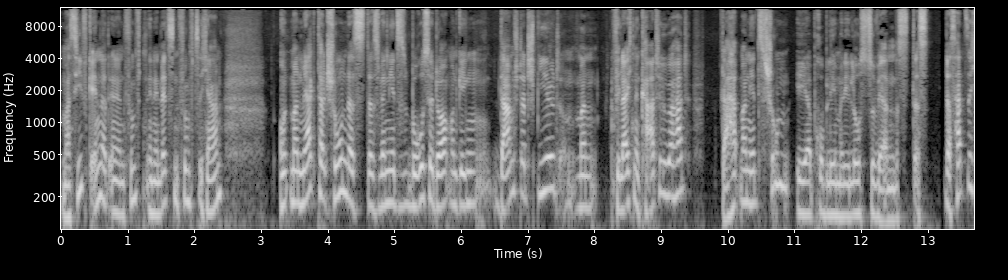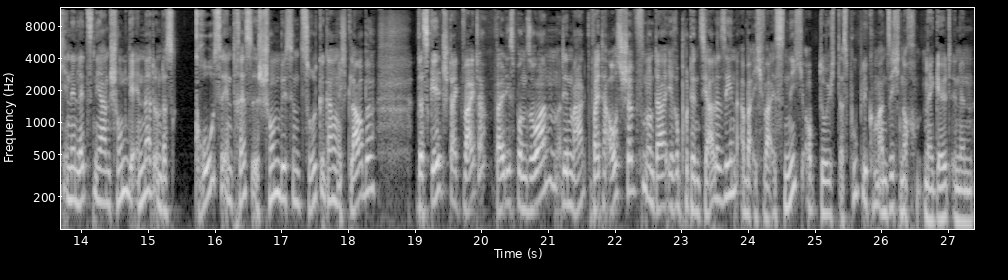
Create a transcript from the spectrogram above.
massiv geändert in den, fünf, in den letzten 50 Jahren. Und man merkt halt schon, dass, dass wenn jetzt Borussia Dortmund gegen Darmstadt spielt und man vielleicht eine Karte über hat, da hat man jetzt schon eher Probleme, die loszuwerden. Das, das, das hat sich in den letzten Jahren schon geändert und das große Interesse ist schon ein bisschen zurückgegangen. Ich glaube, das Geld steigt weiter, weil die Sponsoren den Markt weiter ausschöpfen und da ihre Potenziale sehen. Aber ich weiß nicht, ob durch das Publikum an sich noch mehr Geld in den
